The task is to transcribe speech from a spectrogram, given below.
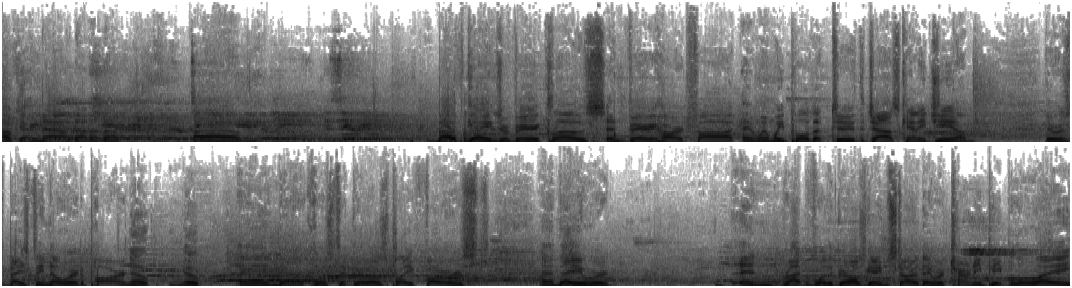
Okay. No, no, no, no. Um, both games were very close and very hard fought. And when we pulled up to the Giles County gym, there was basically nowhere to park. Nope. Nope. And uh, of course, the girls play first, and they were. And right before the girls' game started, they were turning people away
